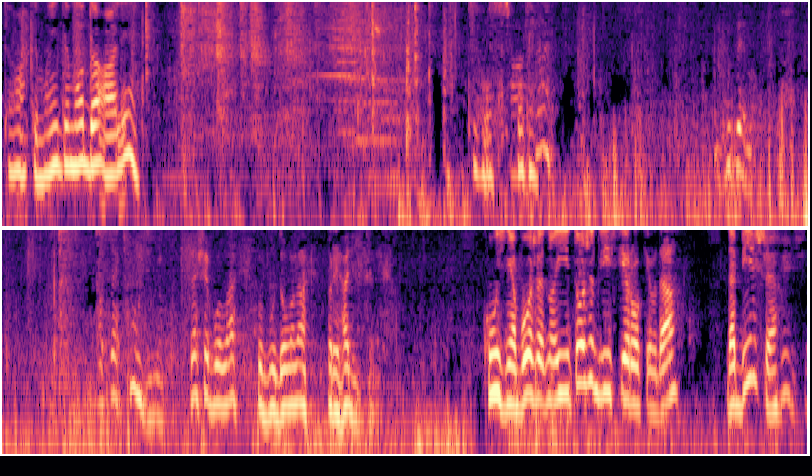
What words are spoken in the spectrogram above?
Так, і ми йдемо далі. Господи. Будинок. Оце кузні. Це ще була побудована при Галіциних. Кузня, Боже, ну їй теж 200 років, да? Да більше? Більше.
